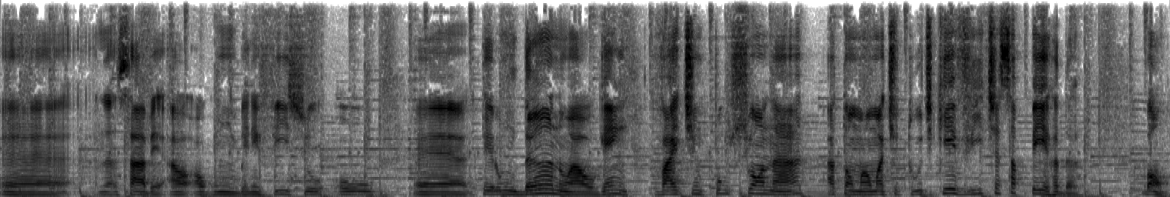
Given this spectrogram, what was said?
é, sabe, algum benefício ou é, ter um dano a alguém, vai te impulsionar a tomar uma atitude que evite essa perda. Bom,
